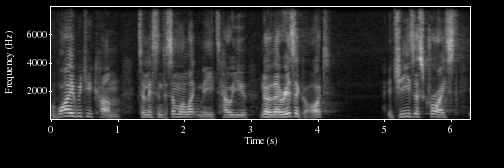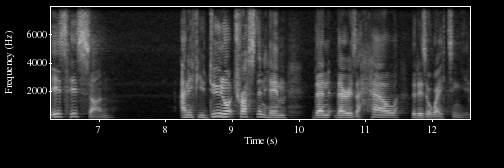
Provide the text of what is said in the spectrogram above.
Why would you come to listen to someone like me tell you, no, there is a God, Jesus Christ is his son, and if you do not trust in him, then there is a hell that is awaiting you?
